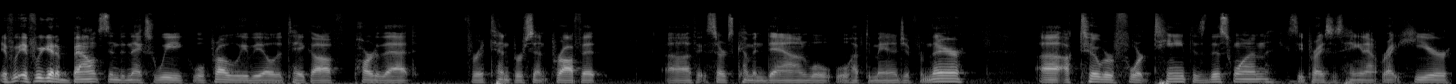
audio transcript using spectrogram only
If we, if we get a bounce into next week, we'll probably be able to take off part of that for a 10% profit. Uh, if it starts coming down, we'll, we'll have to manage it from there. Uh, October 14th is this one. You can see prices hanging out right here.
